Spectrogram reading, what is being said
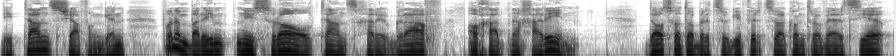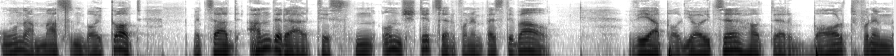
die Tanzschaffungen von dem berühmten Israel-Tanzchoreograf Ochad Nacharin. Das hat aber zugeführt zu einer Kontroversie und einem Massenboykott mit Zeit anderer Artisten und Stützer von dem Festival. Via Poljoice hat der Board von dem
